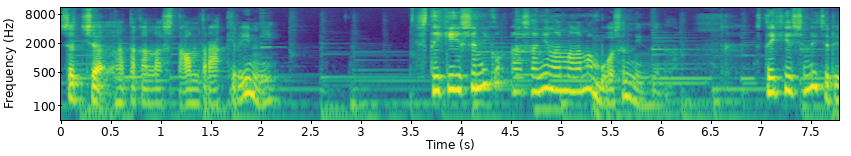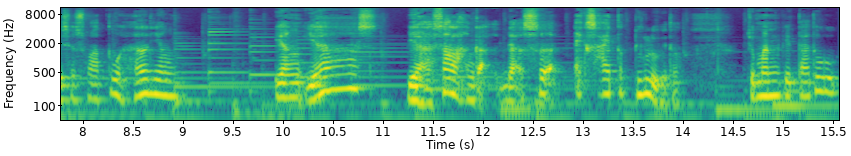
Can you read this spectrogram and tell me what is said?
sejak katakanlah setahun terakhir ini staycation ini kok rasanya lama-lama bosenin gitu staycation ini jadi sesuatu hal yang yang ya biasa lah nggak nggak se excited dulu gitu. Cuman kita tuh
